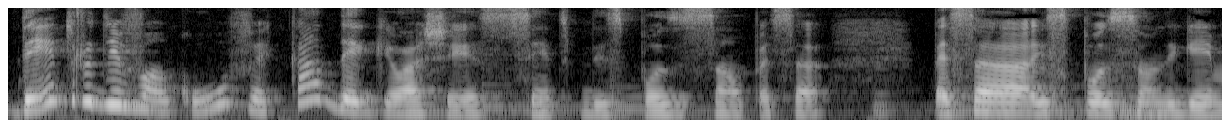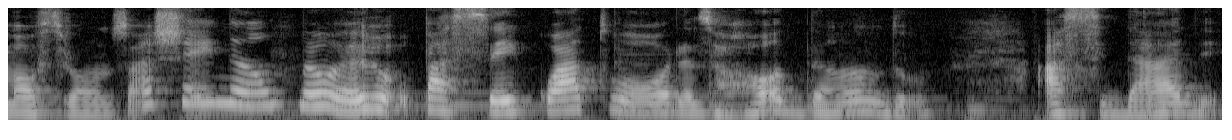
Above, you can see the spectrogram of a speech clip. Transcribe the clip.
dentro de Vancouver, cadê que eu achei esse centro de exposição para essa, essa exposição de Game of Thrones? Achei não, meu, eu passei quatro horas rodando a cidade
